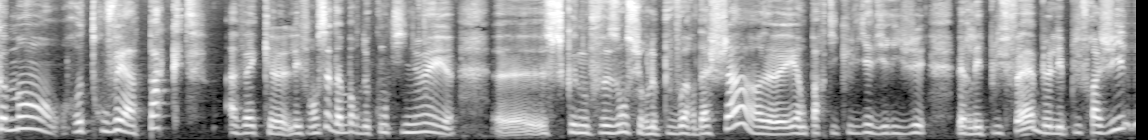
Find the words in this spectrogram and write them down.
comment retrouver un pacte avec euh, les Français, d'abord de continuer euh, ce que nous faisons sur le pouvoir d'achat, euh, et en particulier diriger vers les plus faibles, les plus fragiles,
